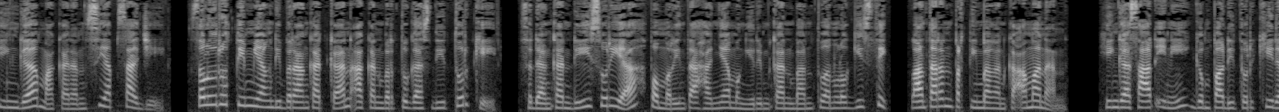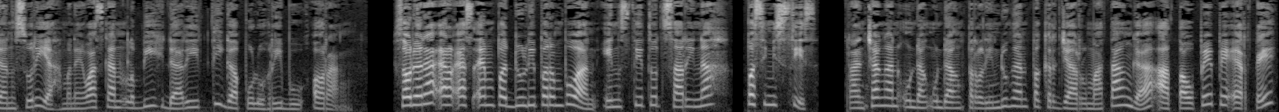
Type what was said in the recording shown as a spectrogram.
hingga makanan siap saji. Seluruh tim yang diberangkatkan akan bertugas di Turki, sedangkan di Suriah, pemerintah hanya mengirimkan bantuan logistik lantaran pertimbangan keamanan. Hingga saat ini, gempa di Turki dan Suriah menewaskan lebih dari 30 ribu orang. Saudara LSM Peduli Perempuan, Institut Sarinah pesimistis rancangan Undang-Undang Perlindungan Pekerja Rumah Tangga atau PPRT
